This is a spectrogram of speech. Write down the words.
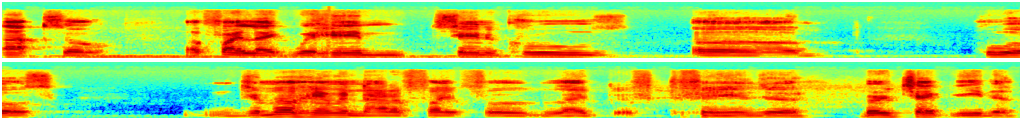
top. So a fight like with him, Santa Cruz, um, who else? Jamel Herring not a fight for like the fans. Uh, Berchelt either.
